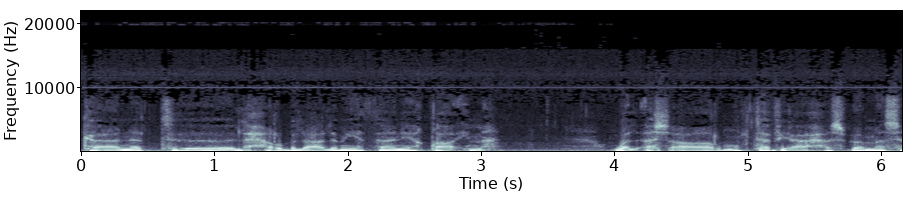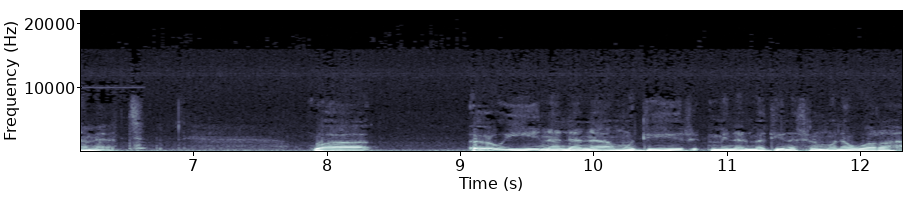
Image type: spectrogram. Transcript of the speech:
كانت آه، الحرب العالمية الثانية قائمة والأسعار مرتفعة حسب ما سمعت. وعين لنا مدير من المدينة المنورة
